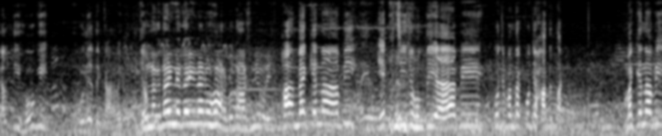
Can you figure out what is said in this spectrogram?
ਗਲਤੀ ਹੋਊਗੀ ਉਹਦੇ ਤੇ ਕਾਰਵਾਈ ਕੀਤੀ ਜਾਊਗੀ। ਲੱਗਦਾ ਨਹੀਂ ਨਹੀਂ ਇਹਨਾਂ ਨੂੰ ਹਾਰ ਬਰਦਾਸ਼ਤ ਨਹੀਂ ਹੋ ਰਹੀ। ਹਾਂ ਮੈਂ ਕਹਿੰਨਾ ਵੀ ਇੱਕ ਚੀਜ਼ ਹੁੰਦੀ ਹੈ ਵੀ ਕੁਝ ਬੰਦਾ ਕੁਝ ਹੱਦ ਤੱਕ ਮੈਂ ਕਹਿੰਨਾ ਵੀ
